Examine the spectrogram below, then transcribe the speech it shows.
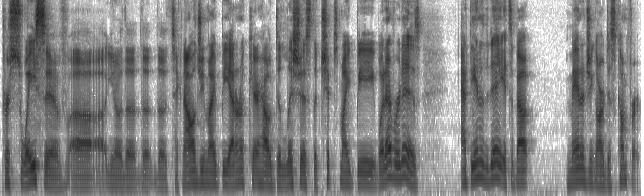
persuasive uh, you know the, the the technology might be, I don't care how delicious the chips might be, whatever it is, at the end of the day, it's about managing our discomfort.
